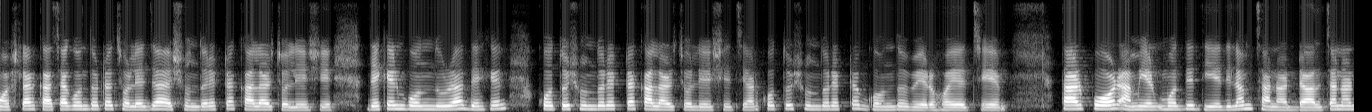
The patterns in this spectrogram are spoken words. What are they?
মশলার কাঁচা গন্ধটা চলে যায়, সুন্দর একটা কালার চলে এসে। দেখেন বন্ধুরা, দেখেন কত সুন্দর একটা কালার চলে এসেছে আর কত সুন্দর একটা গন্ধ বের হয়েছে। তারপর আমি এর মধ্যে দিয়ে দিলাম চানার ডাল। চানার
